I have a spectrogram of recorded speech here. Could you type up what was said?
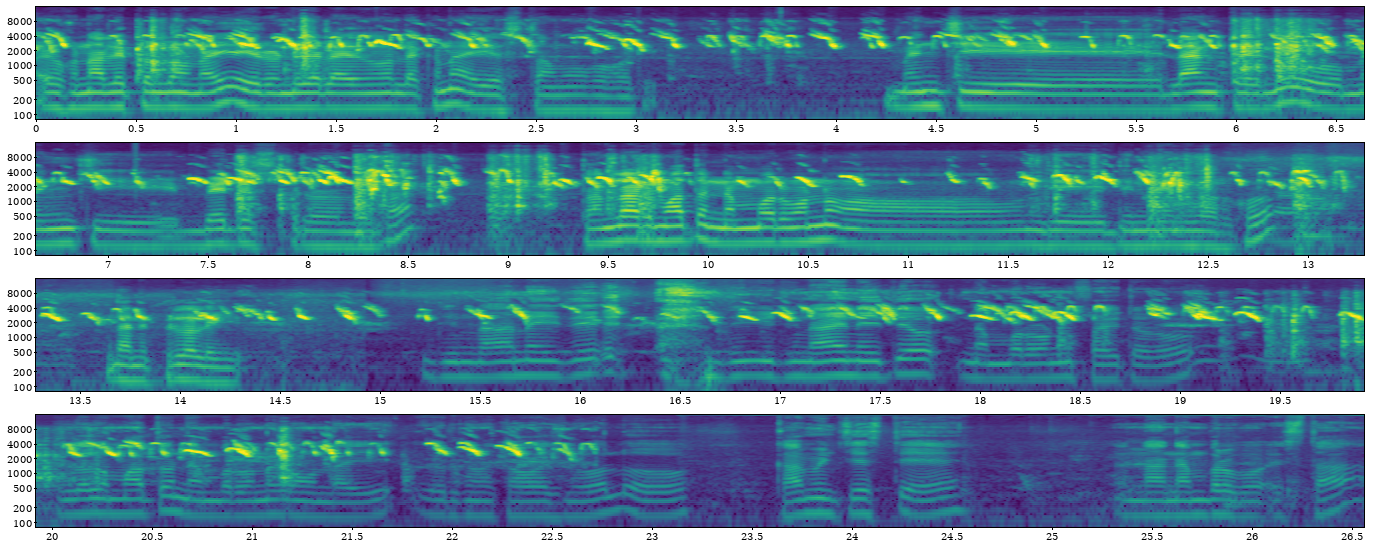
అవి ఒక నాలుగు పిల్లలు ఉన్నాయి రెండు వేల ఐదు వందల లెక్కన అవి ఇస్తాము ఒక్కొక్కటి. మంచి లాంగ్ టైలు మంచి బేటెస్ పిల్లలు అనమాట తనలాడు మాత్రం నెంబర్ వన్ ఉంది దీని నాయన వరకు దాని పిల్లలు దీని నాన్న అయితే వీటి నాయన అయితే నెంబర్ వన్ ఫైటరు. పిల్లలు మాత్రం నెంబర్ వన్గా ఉన్నాయి. ఎవరికైనా కావాల్సిన వాళ్ళు కామెంట్ చేస్తే నా నెంబర్ ఇస్తా.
